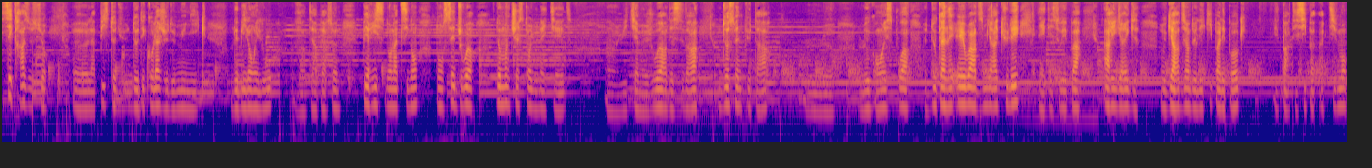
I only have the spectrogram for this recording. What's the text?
s'écrase sur euh, la piste de décollage de Munich. Le bilan est lourd. 21 personnes périssent dans l'accident, dont 7 joueurs de Manchester United. Un huitième joueur décédera deux semaines plus tard. Le, grand espoir de Canet Haywards miraculé a été sauvé par Harry Gregg, le gardien de l'équipe à l'époque. Il participe activement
